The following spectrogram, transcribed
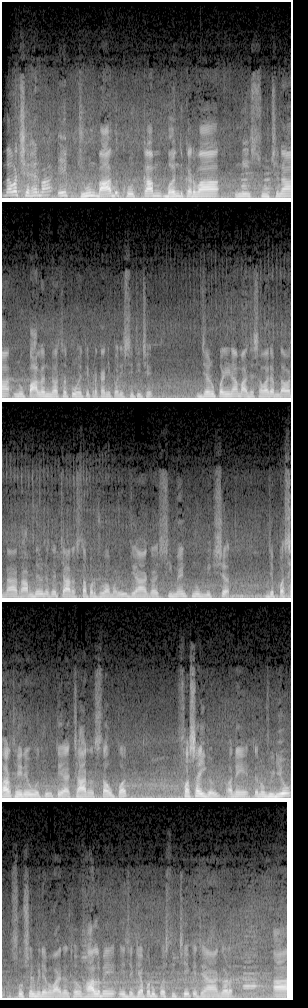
અમદાવાદ શહેરમાં એક જૂન બાદ ખોદકામ બંધ કરવાની સૂચનાનું પાલન ન થતું હોય તે પ્રકારની પરિસ્થિતિ છે. જેનું પરિણામ આજે સવારે અમદાવાદના રામદેવનગર ચાર રસ્તા પર જોવા મળ્યું. જ્યાં આગળ સિમેન્ટનું મિક્સર જે પસાર થઈ રહ્યું હતું તે આ ચાર રસ્તા ઉપર ફસાઈ ગયું અને તેનો વીડિયો સોશિયલ મીડિયામાં વાયરલ થયો. હાલ અમે એ જગ્યા પર ઉપસ્થિત છીએ કે જ્યાં આગળ આ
